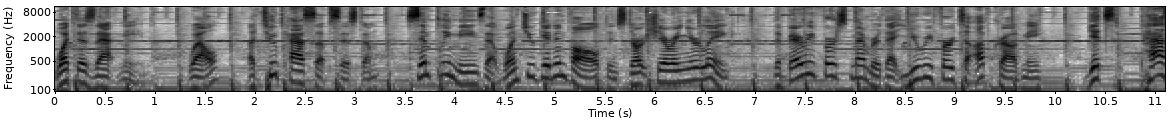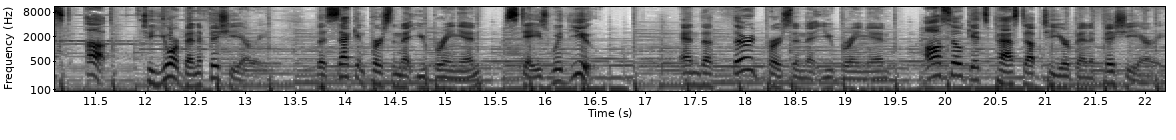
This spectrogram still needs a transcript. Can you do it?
What does that mean? Well, a two pass up system simply means that once you get involved and start sharing your link, the very first member that you refer to UpCrowdMe gets passed up to your beneficiary. The second person that you bring in stays with you. And the third person that you bring in also gets passed up to your beneficiary.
